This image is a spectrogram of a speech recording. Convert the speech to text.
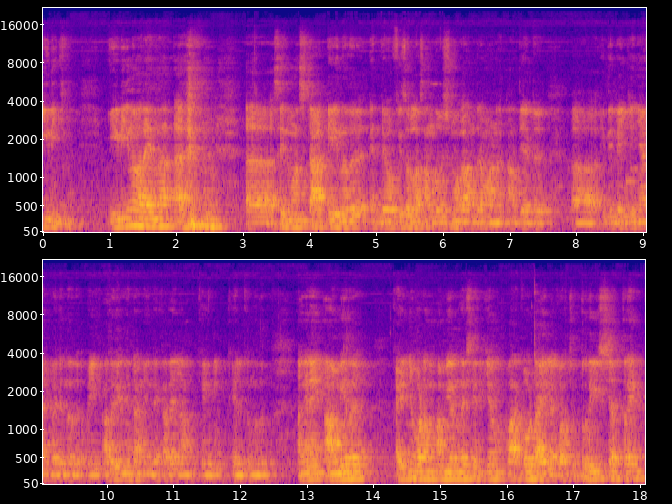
ഇ ഡി. ഇ ഡി എന്ന് പറയുന്ന സിനിമ സ്റ്റാർട്ട് ചെയ്യുന്നത് എന്റെ ഓഫീസുള്ള സന്തോഷ് മുഖാന്തരമാണ്. ആദ്യമായിട്ട് ഇതിലേക്ക് ഞാൻ വരുന്നത്. അത് കഴിഞ്ഞിട്ടാണ് ഇതിന്റെ കഥയെല്ലാം കേൾ- കേൾക്കുന്നത്. അങ്ങനെ അമീർ കഴിഞ്ഞ പടം അമീറിന്റെ ശരിക്കും വർക്കൗട്ട് ആയില്ല. കുറച്ച് പ്രതീക്ഷ അത്രയും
